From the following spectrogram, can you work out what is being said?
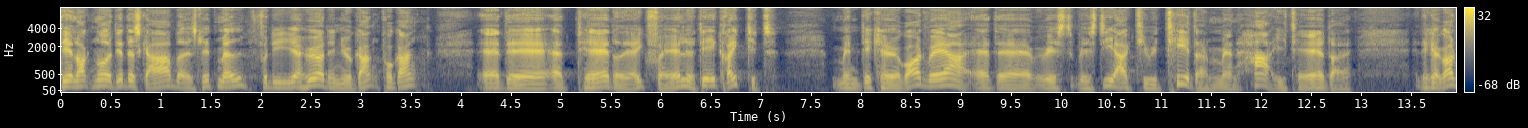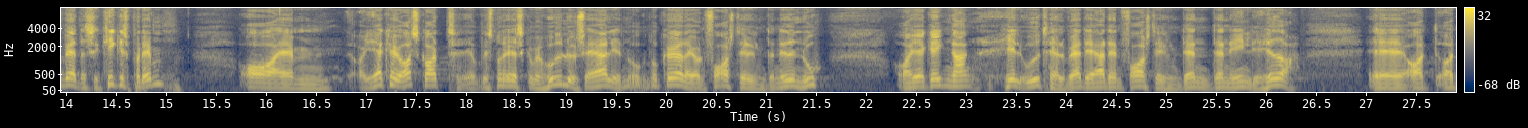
Det er nok noget af det, der skal arbejdes lidt med, fordi jeg hører den jo gang på gang, at, øh, at teateret er ikke for alle. Det er ikke rigtigt. Men det kan jo godt være, at øh, hvis, hvis de aktiviteter, man har i teateret, det kan godt være, at der skal kigges på dem. Og, øhm, og jeg kan jo også godt, hvis nu jeg skal være hudløs ærlig, nu, nu kører der jo en forestilling dernede nu, og jeg kan ikke engang helt udtale, hvad det er, den forestilling, den, den egentlig hedder. Øh, og, og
